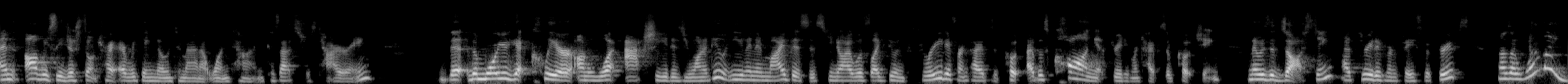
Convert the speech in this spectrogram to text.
and obviously just don't try everything known to man at one time because that's just tiring. The, the more you get clear on what actually it is you want to do. And even in my business, you know, I was like doing three different types of. I was calling it three different types of coaching and it was exhausting. I had three different Facebook groups. And I was like, what am I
